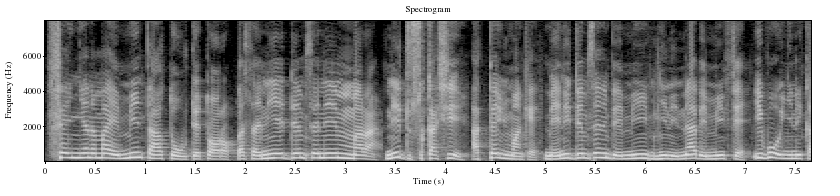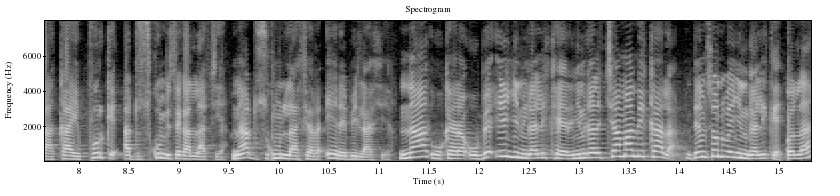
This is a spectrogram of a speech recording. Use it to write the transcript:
fɛn ɲɛnama ye min t'a tɔ u tɛ tɔɔrɔ barisa n'i ye denmisɛnnin mara ni dusukasi ye a tɛ ɲuman kɛ mɛ ni denmisɛnnin bɛ min ɲini n'a bɛ min fɛ i b'o ɲini k'a k'a ye pour que a dusukun bɛ se ka lafiya n'a dusukun lafiyara e yɛrɛ bɛ lafiya n'a o kɛra o bɛ i ɲininkali kɛ ɲininkali caman bɛ k'a la denmisɛnninw bɛ ɲininkali kɛ o la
